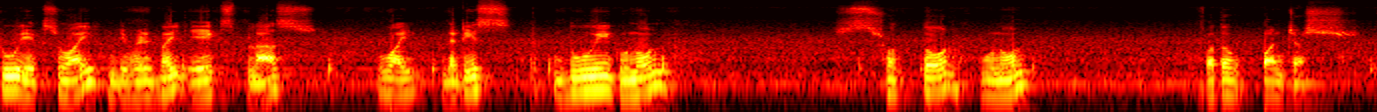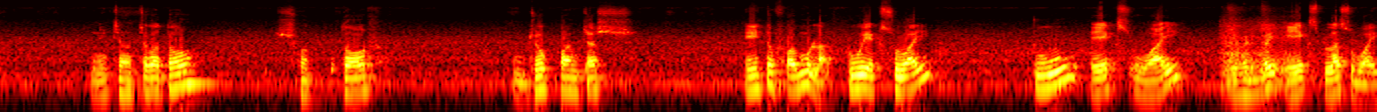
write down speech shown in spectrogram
two X Y divided by X plus Y that is দুই গুণন সত্তর গুণন কত? পঞ্চাশ। নিচে হচ্ছে কত? সত্তর যোগ পঞ্চাশ। এই তো formula two X Y two X Y divide by X plus Y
